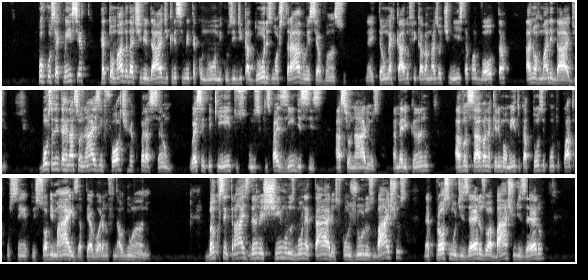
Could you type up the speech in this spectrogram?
Por consequência, retomada da atividade e crescimento econômico, os indicadores mostravam esse avanço. Né? Então, o mercado ficava mais otimista com a volta à normalidade. Bolsas internacionais em forte recuperação. O S&P 500, um dos principais índices acionários americano, avançava naquele momento 14,4% e sobe mais até agora no final do ano. Bancos centrais dando estímulos monetários com juros baixos né, próximo de zeros ou abaixo de zero,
